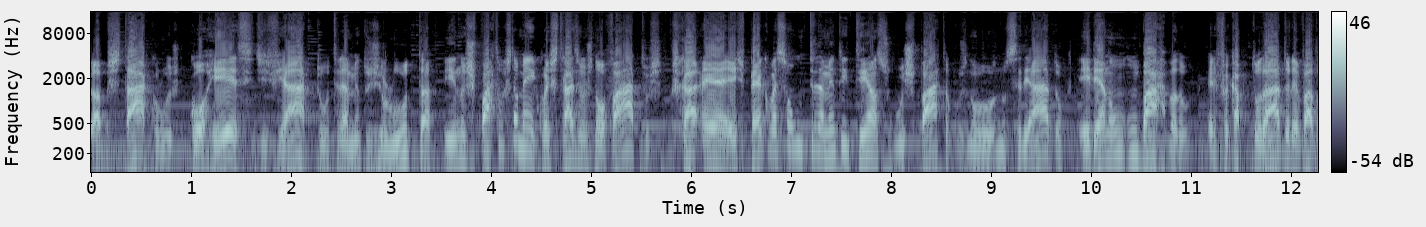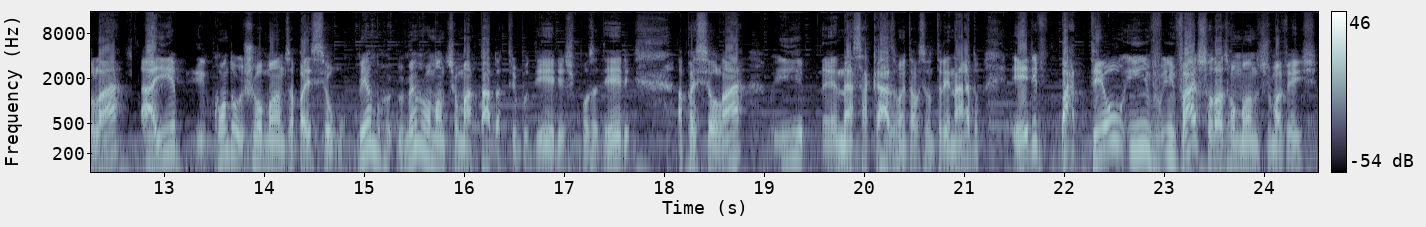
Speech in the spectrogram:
obstáculos, correr, se desviar, treinamento de luta. E nos Spartacus também, quando eles trazem os novatos, os é, eles pegam, vai ser um treinamento intenso. O Spartacus, no, no seriado, ele era um, um bárbaro. Ele foi capturado, levado lá. Aí, quando os romanos apareceu. O mesmo, o mesmo romano tinha matado a tribo dele, a esposa dele, apareceu lá e eh, nessa casa onde estava sendo treinado, ele bateu em, em, vários soldados romanos de uma vez.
